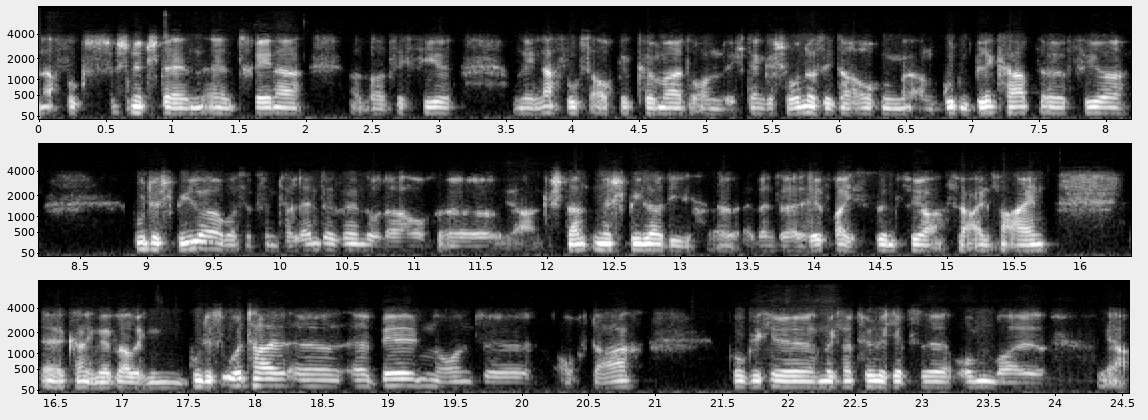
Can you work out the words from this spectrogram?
Nachwuchsschnittstellen-Trainer, also hat sich viel um den Nachwuchs auch gekümmert und ich denke schon, dass ich da auch einen, einen guten Blick habe äh, für gute Spieler, ob es jetzt Talente sind oder auch äh, ja, gestandene Spieler, die äh, eventuell hilfreich sind für, für einen Verein, äh, kann ich mir, glaube ich, ein gutes Urteil äh, äh bilden und äh, auch da gucke ich äh, mich natürlich jetzt äh, um, weil ja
